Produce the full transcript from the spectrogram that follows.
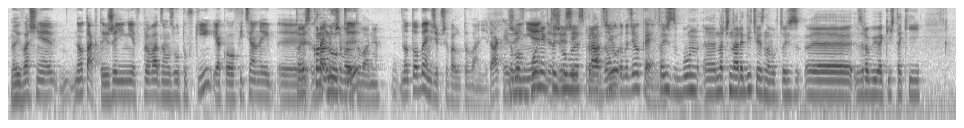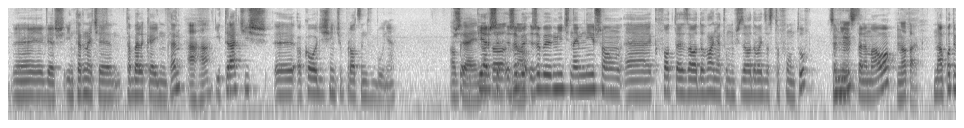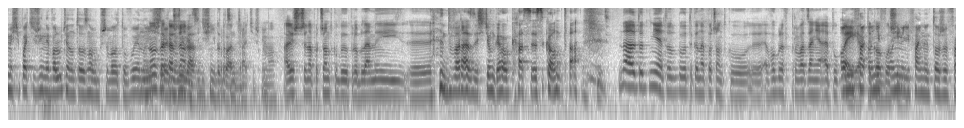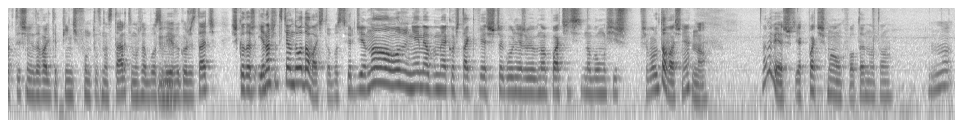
No i właśnie, no tak, to jeżeli nie wprowadzą złotówki jako oficjalnej y, To jest kolejne waluty, przewalutowanie. no to będzie przewalutowanie, tak? bo Jeżeli w nie, Bunie ktoś że w ogóle wprowadzą, sprawdził, no to będzie okej. Ktoś z Bun, e, znaczy na Reddicie znowu ktoś z, e, zrobił jakiś taki, wiesz, internecie tabelkę i ten Aha, i tracisz około 10% w Bunie. Okej. Pierwsze, no to, żeby, no. żeby mieć najmniejszą kwotę załadowania, to musisz załadować za 100 funtów, co nie Mhm. jest wcale mało. no tak. No a potem jeśli płacisz w innej walucie, no to znowu przewalutowuje, no, No, i za średnio każdym razem. 10% dokładnie. tracisz, nie? No. A jeszcze na początku były problemy i y, dwa razy ściągało kasę z konta. No ale to nie, to było tylko na początku y, w ogóle wprowadzania Apple Pay, Oni, fa- oni, oni mieli fajne to, że faktycznie dawali te 5 funtów na start i można było sobie Mhm. je wykorzystać. Szkoda, że ja na przykład chciałem doładować to, bo stwierdziłem, no może nie miałbym jakoś tak, wiesz, szczególnie, żeby no, płacić, no bo musisz przewalutować, nie? No. No ale wiesz, jak płacisz małą kwotę, no to No,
